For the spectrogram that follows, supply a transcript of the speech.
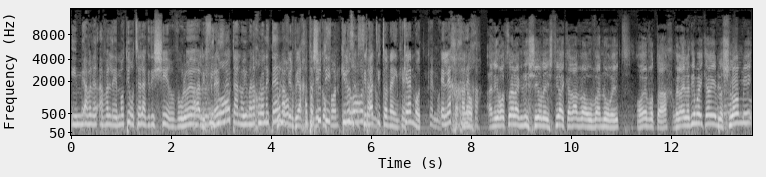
עם, אבל, אבל אה, מוטי רוצה להקדיש שיר, והוא לא אה, יגרור? אותנו, אם אנחנו לא ניתן בוא לו, נעביר ביחד הוא את פשוט המיקרופון, כאילו זה יגרור מסיבת אותנו. עיתונאים. כן, מוט. כן, מוט. אליך, חנוך. אני רוצה להקדיש שיר לאשתי היקרה והאהובה נורית, אוהב אותך, ולילדים היקרים, לשלומי,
